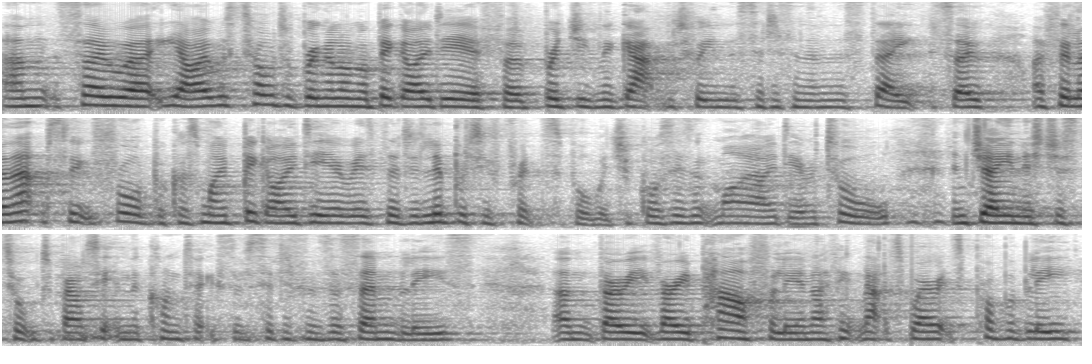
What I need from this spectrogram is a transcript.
Um, so uh, yeah, I was told to bring along a big idea for bridging the gap between the citizen and the state. So I feel an absolute fraud because my big idea is the deliberative principle, which of course isn't my idea at all. And Jane has just talked about it in the context of citizens' assemblies um, very, very powerfully, and I think that's where it's probably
